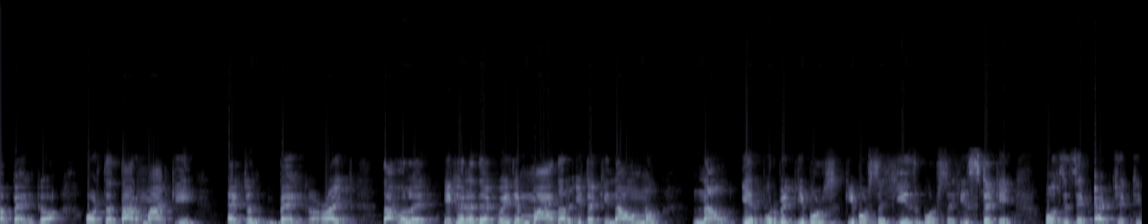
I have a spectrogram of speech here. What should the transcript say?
a banker অর্থাৎ তার মা কি? একজন ব্যাংকার রাইট তাহলে এখানে দেখো, এই যে মাদার এটা কি? নাউন নাউন এর পূর্বে কি বলছে কি বলছে? হিজ বলছে। হিজটা কি? পসেসিভ অ্যাডজেক্টিভ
